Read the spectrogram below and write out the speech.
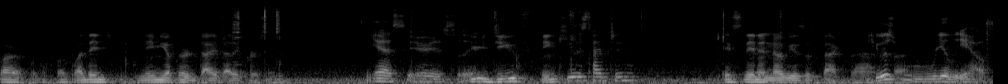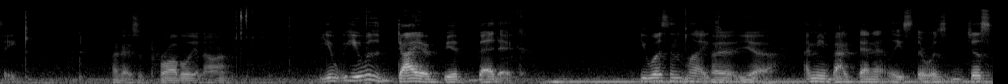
fuck? What the fuck? Why'd they name you after a diabetic person? Yeah, seriously. You, do you think he was type two? Guess they didn't know because it was back then. He was but- really healthy. okay, so probably not. He he was diabetic. He wasn't like. Uh, yeah. I mean, back then at least there was just.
